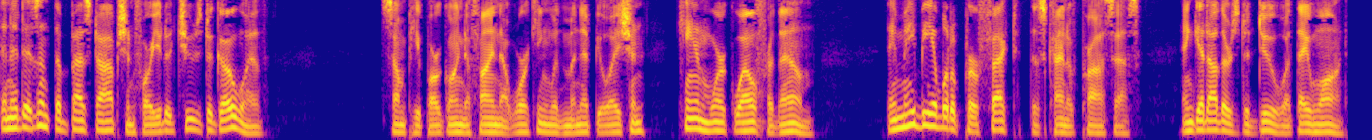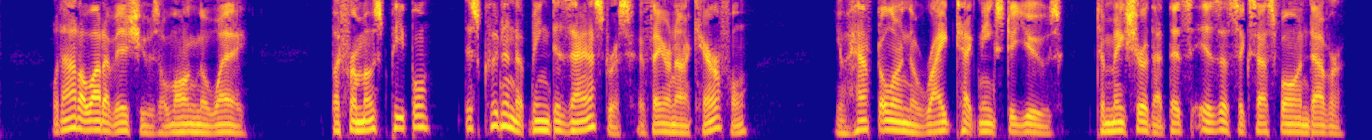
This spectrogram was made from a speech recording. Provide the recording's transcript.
then it isn't the best option for you to choose to go with. Some people are going to find that working with manipulation can work well for them. They may be able to perfect this kind of process and get others to do what they want without a lot of issues along the way. But for most people, this could end up being disastrous if they are not careful. You have to learn the right techniques to use to make sure that this is a successful endeavor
